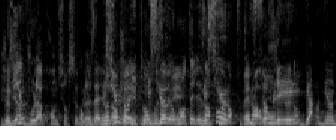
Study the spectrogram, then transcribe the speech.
Je viens de vous l'apprendre sur ce plateau. Vous allez, non, non, vous allez augmenter les impôts. Alors, nous sommes les gardiens.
